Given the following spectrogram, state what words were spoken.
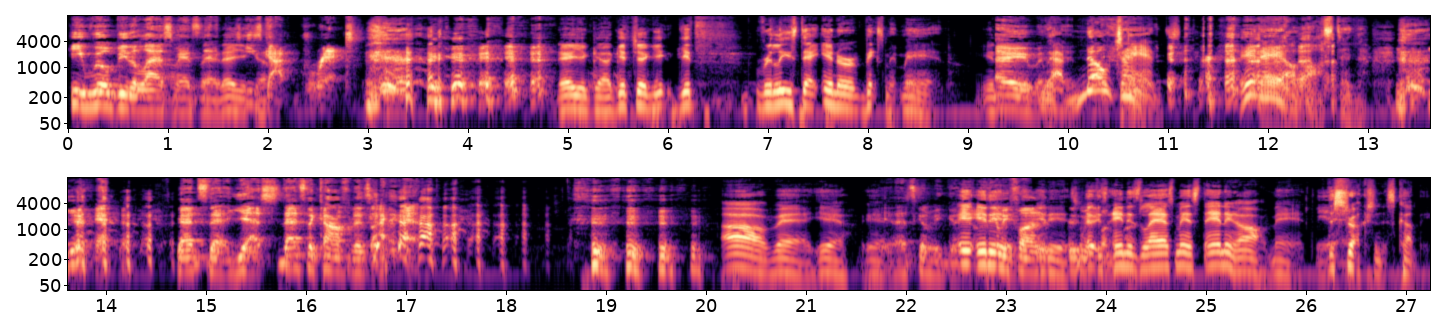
He will be the last man oh, standing. there you He's go. got grit. There you go. Get your get, get release that inner Vince McMahon. You know, Hey, you have no chance in hell, Austin. That's that. Yes, that's the confidence I have. Oh man, yeah, yeah. Yeah, that's gonna be good. It, it is. be fun. It is. It's fun. and his last man standing. Oh man, destruction is coming.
